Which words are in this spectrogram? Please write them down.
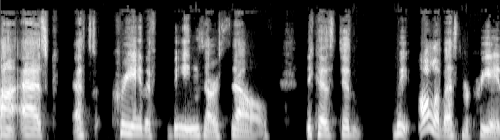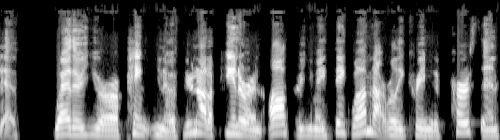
uh, as as creative beings ourselves. Because to we all of us are creative whether you're a paint, you know, if you're not a painter or an author, you may think, well, I'm not really a creative person.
